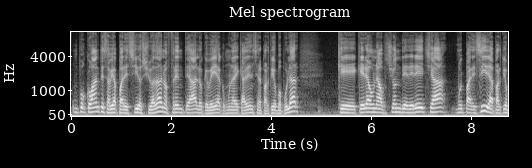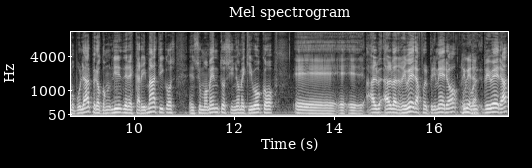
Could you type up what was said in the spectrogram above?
Un poco antes había aparecido Ciudadanos frente a lo que veía como una decadencia del Partido Popular que, era una opción de derecha muy parecida al Partido Popular, pero con líderes carismáticos. En su momento, si no me equivoco, eh, eh, eh Albert Rivera fue el primero. Rivera.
